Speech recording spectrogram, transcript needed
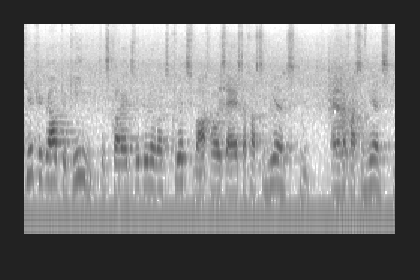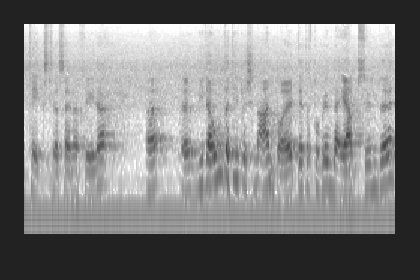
Kierkegaard beginnt, das kann ich jetzt wirklich nur ganz kurz machen, als eines der faszinierendsten, einer der faszinierendsten Texte seiner Feder, wie der Untertitel schon andeutet, das Problem der Erbsünde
